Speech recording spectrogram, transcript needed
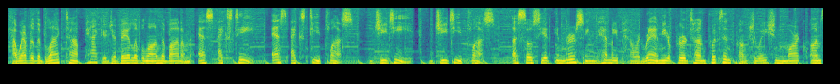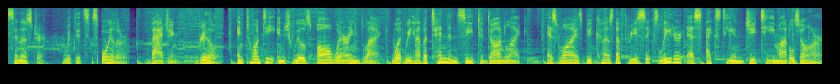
however the blacktop package available on the bottom SXT, SXT Plus, GT, GT Plus, Associate in Nursing Hemi-powered Ram year per ton puts in punctuation mark on Sinister with its spoiler, badging, grille, and 20-inch wheels all wearing black. What we have a tendency to don like, as wise because the 3.6-liter SXT and GT models are,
